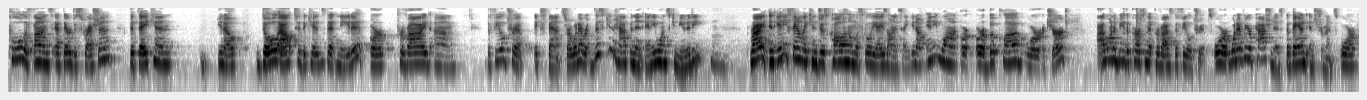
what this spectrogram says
pool of funds at their discretion that they can, you know, dole out to the kids that need it or provide um, the field trip expense or whatever. This can happen in anyone's community, mm. right? And any family can just call a homeless school liaison and say, you know, anyone or, or a book club or a church, I want to be the person that provides the field trips or whatever your passion is, the band instruments or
